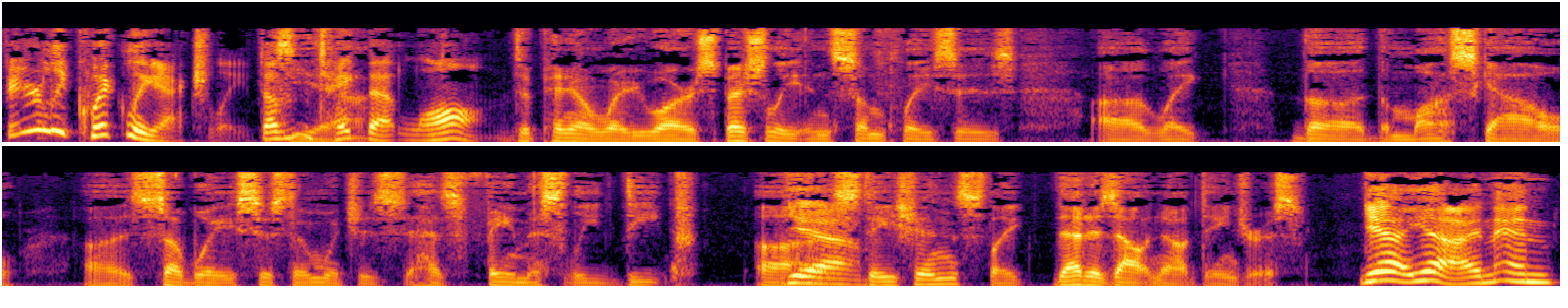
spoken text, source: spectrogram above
fairly quickly, actually. It doesn't Yeah. take that long. depending on where you are, especially in some places uh, like the the Moscow uh, subway system, which is has famously deep uh, Yeah. stations. Like that is out and out dangerous. Yeah, yeah. And, and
